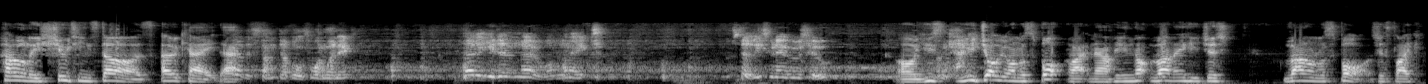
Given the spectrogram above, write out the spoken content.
Holy shooting stars! Okay, Yeah, that the stunt doubles 118. Better you don't know 118. Still, at least we know who's who. Oh, you you jogging on the spot right now. He's not running. He just ran on the spot, just like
